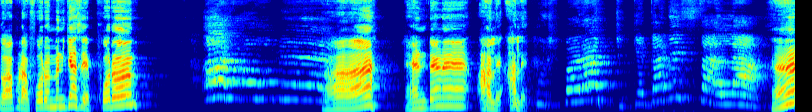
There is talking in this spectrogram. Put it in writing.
તો આપણા ફોરમ બેન ક્યાં છે? ફોરમ હા ઢેંટણે આલે આલે. હે?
